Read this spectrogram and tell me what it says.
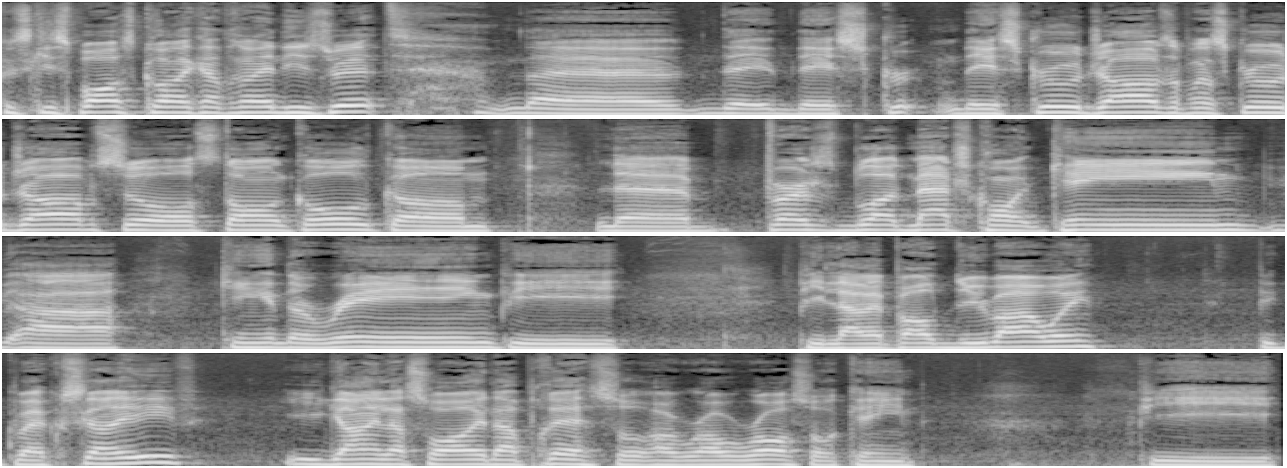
qu'est-ce qui se passe en 98? Euh, des, des, screw, des screw jobs après screw jobs sur Stone Cold comme le First Blood match contre Kane, à King of the Ring, puis puis il avait perdu, bah oui. Puis quoi, qu'est-ce qui arrive? Il gagne la soirée d'après sur Raw sur Kane. Puis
